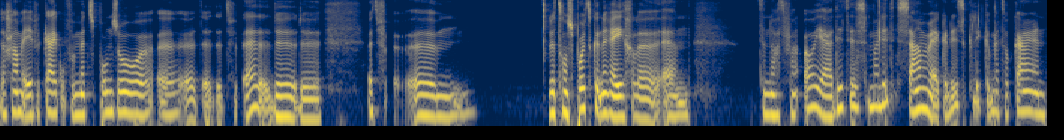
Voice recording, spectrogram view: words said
dan gaan we even kijken of we met sponsoren het, het, het, de, de, het, um, de transport kunnen regelen. En toen dacht van, oh ja, dit is, maar dit is samenwerken, dit is klikken met elkaar. En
